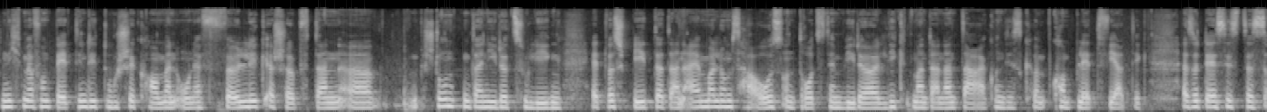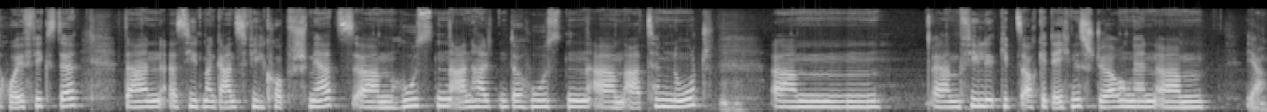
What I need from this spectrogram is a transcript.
nicht mehr vom Bett in die Dusche kommen, ohne völlig erschöpft dann äh, Stunden da niederzulegen. Etwas später dann einmal ums Haus und trotzdem wieder liegt man dann einen Tag und ist kom komplett fertig. Also das ist das häufigste. Dann äh, sieht man ganz viel Kopfschmerz, ähm, Husten, anhaltender Husten, ähm, Atemnot. Mhm. Ähm, ähm, viele gibt es auch Gedächtnisstörungen. Ähm, ja.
